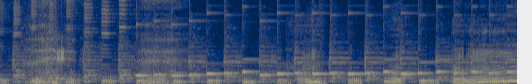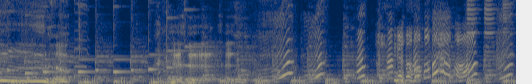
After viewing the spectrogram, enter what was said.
you find anything?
